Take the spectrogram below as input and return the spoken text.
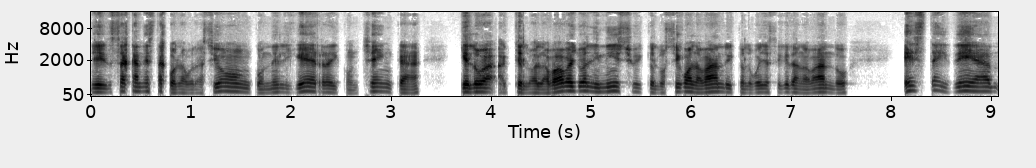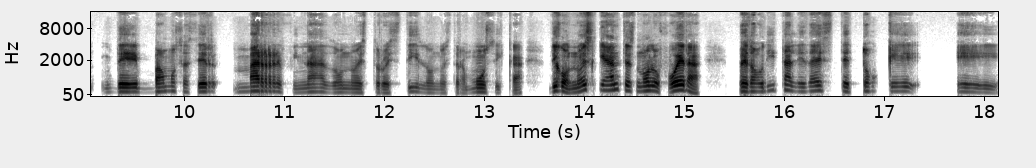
eh, sacan esta colaboración con Nelly Guerra y con Chenka, que lo, que lo alababa yo al inicio y que lo sigo alabando y que lo voy a seguir alabando, esta idea de vamos a hacer más refinado nuestro estilo, nuestra música. Digo, no es que antes no lo fuera, pero ahorita le da este toque, eh,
